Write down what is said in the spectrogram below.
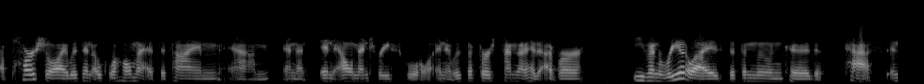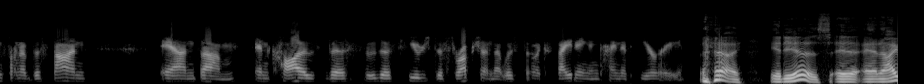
a partial. I was in Oklahoma at the time, um, in in elementary school, and it was the first time that I had ever even realized that the moon could pass in front of the sun and um, and cause this this huge disruption that was so exciting and kind of eerie. it is, and I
